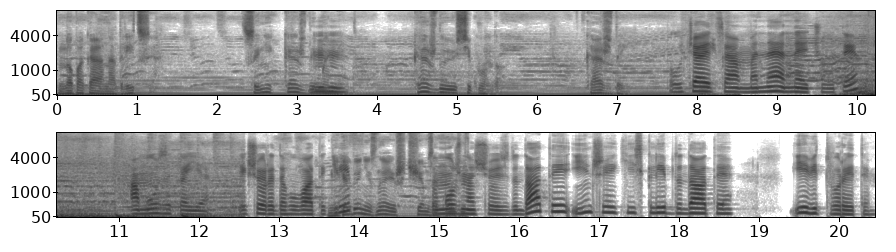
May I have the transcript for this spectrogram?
Но пока она длится, цени каждый Мгм. момент, каждую секунду, каждый Получається, мене не чути, а музика є. Якщо редагувати кліп, Никогда не знаешь, чем то можна щось додати, інший якийсь кліп додати і відтворити.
